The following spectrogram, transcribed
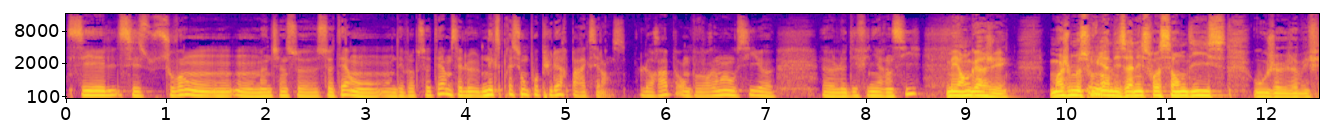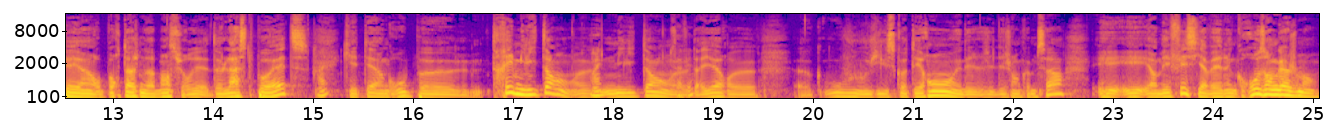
C'est souvent on, on, maintient ce, ce terme, on, on, développe ce terme, c'est une expression populaire par excellence. Le rap, on peut vraiment aussi euh, euh, le définir ainsi. Mais engagé. Moi, je me souviens des années 70 où j'avais fait un reportage notamment sur The Last Poets, ouais. qui était un groupe euh, très militant, euh, ouais. militant d'ailleurs, ou Gilles Scott-Héron et des, des, gens comme ça. Et, et en effet, s'il y avait un gros engagement.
